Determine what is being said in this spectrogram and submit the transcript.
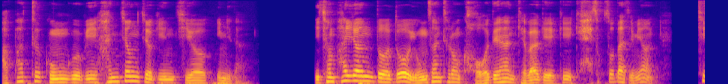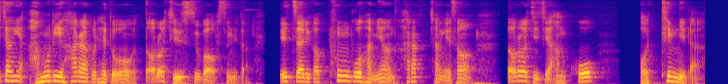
아파트 공급이 한정적인 지역입니다. 2008년도도 용산처럼 거대한 개발 계획이 계속 쏟아지면 시장이 아무리 하락을 해도 떨어질 수가 없습니다. 일자리가 풍부하면 하락장에서 떨어지지 않고 버팁니다.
